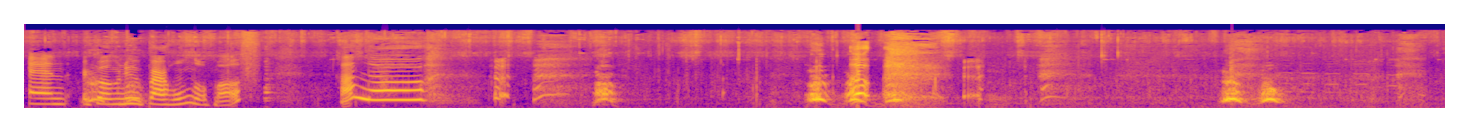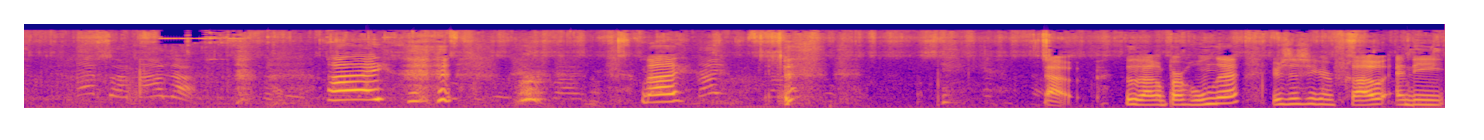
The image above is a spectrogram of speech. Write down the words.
En er komen nu een paar honden op me af. Hallo! Oh. Hi! Bye! Nou, dat waren een paar honden. Er is dus hier een vrouw en die,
